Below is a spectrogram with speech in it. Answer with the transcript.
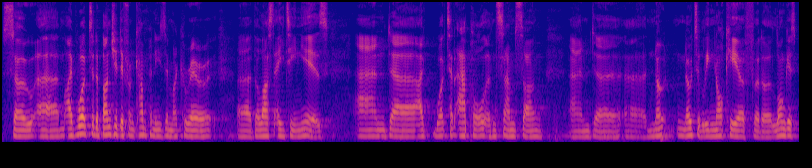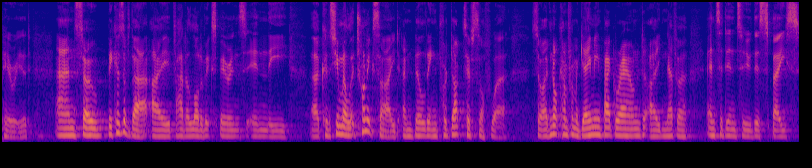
So um, I've worked at a bunch of different companies in my career uh, the last 18 years. And uh, I've worked at Apple and Samsung and uh, uh, no notably Nokia for the longest period. And so because of that, I've had a lot of experience in the uh, consumer electronics side and building productive software. So I've not come from a gaming background. I never entered into this space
